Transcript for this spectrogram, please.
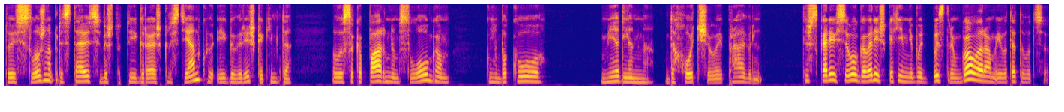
То есть сложно представить себе, что ты играешь крестьянку и говоришь каким-то высокопарным слогом, глубоко медленно, доходчиво и правильно. Ты же, скорее всего, говоришь каким-нибудь быстрым говором, и вот это вот все.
